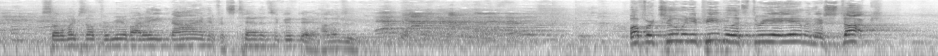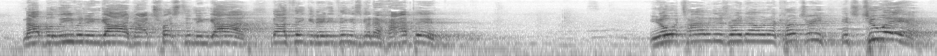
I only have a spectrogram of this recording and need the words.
Sun wakes up for me about 8, 9. If it's 10, it's a good day. Hallelujah. But for too many people, it's 3 a.m. and they're stuck. Not believing in God, not trusting in God, not thinking anything is going to happen. You know what time it is right now in our country? It's 2 a.m.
